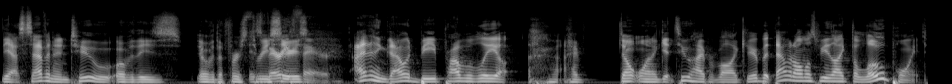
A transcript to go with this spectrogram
yeah, seven and two over these over the first three series. fair. I think that would be probably. I don't want to get too hyperbolic here, but that would almost be like the low point.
